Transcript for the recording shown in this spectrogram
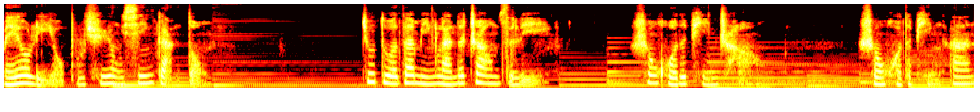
没有理由不去用心感动。就躲在明蓝的帐子里，生活的平常，生活的平安。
